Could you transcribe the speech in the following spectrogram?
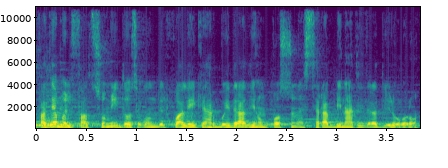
Sfatiamo il falso mito secondo il quale i carboidrati non possono essere abbinati tra di loro.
